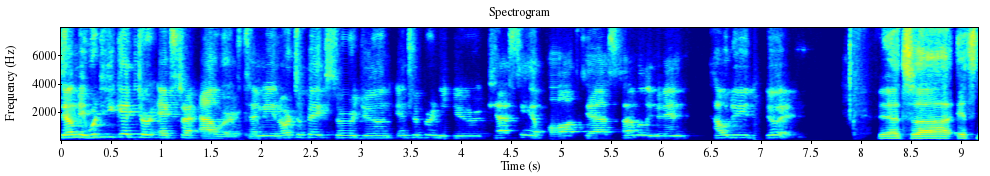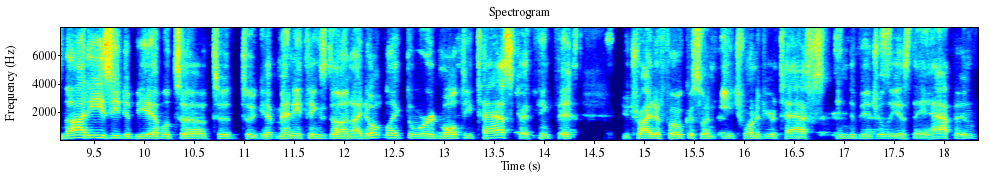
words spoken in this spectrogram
tell me, where do you get your extra hours? I mean, orthopedic surgeon, entrepreneur, casting a podcast, family man. How do you do it? It's uh, it's not easy to be able to to to get many things done. I don't like the word multitask. I think that you try to focus on each one of your tasks individually as they happen.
